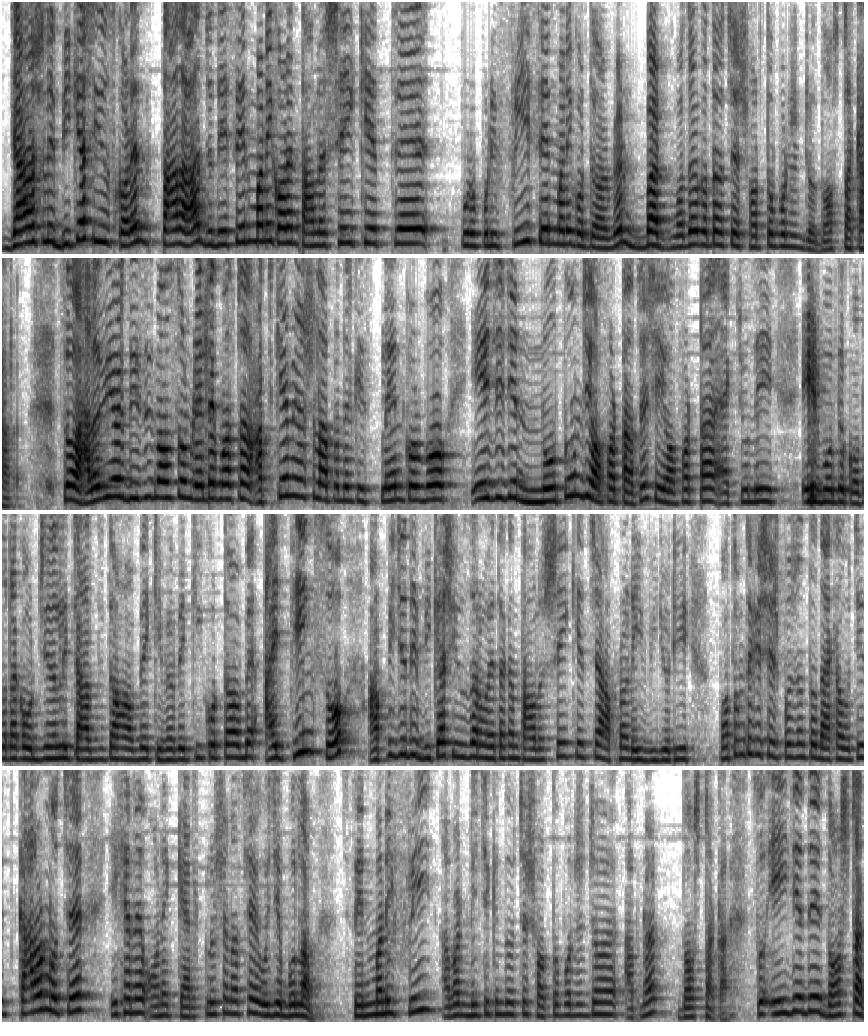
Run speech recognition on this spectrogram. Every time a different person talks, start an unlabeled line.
যারা আসলে বিকাশ ইউজ করেন তারা যদি সেন্ড মানি করেন তাহলে সেই ক্ষেত্রে পুরোপুরি ফ্রি সেন্ড মানি করতে পারবেন বাট মজার কথা হচ্ছে শর্ত প্রযোজ্য দশ টাকা so hello viewers this is Mouse from Railtech master আজকে আমি আসলে আপনাদেরকে এক্সপ্লেন করব এই যে যে নতুন যে অফারটা আছে, সেই অফারটা অ্যাকচুয়ালি এর মধ্যে কত টাকা অরিজিনালি চার্জ দিতে হবে, কীভাবে কি করতে হবে? আই থিঙ্ক সো আপনি যদি বিকাশ ইউজার হয়ে থাকেন, তাহলে সেই ক্ষেত্রে আপনার এই ভিডিওটি প্রথম থেকে শেষ পর্যন্ত দেখা উচিত। কারণ হচ্ছে, এখানে অনেক ক্যালকুলেশন আছে, ওই যে বললাম সেন্ড মানি ফ্রি আবার নিচে কিন্তু হচ্ছে শর্ত প্রযোজ্য আপনার দশ টাকা। সো এই যে যে দশ টাকা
